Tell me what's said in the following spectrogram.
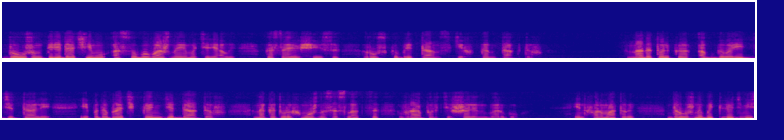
должен передать ему особо важные материалы, касающиеся русско-британских контактов. Надо только обговорить детали и подобрать кандидатов, на которых можно сослаться в рапорте Шелленбергу. Информаторы должны быть людьми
